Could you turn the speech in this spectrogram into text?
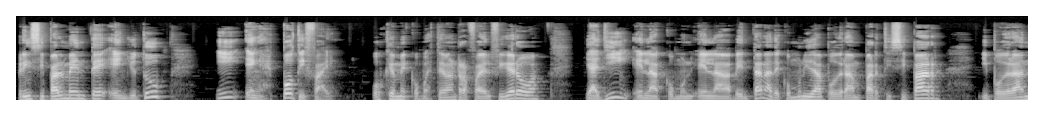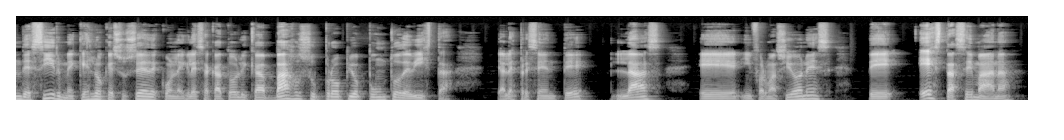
principalmente en YouTube y en Spotify. Búsquenme como Esteban Rafael Figueroa y allí en la, en la ventana de comunidad podrán participar y podrán decirme qué es lo que sucede con la Iglesia Católica bajo su propio punto de vista. Ya les presenté las eh, informaciones de esta semana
